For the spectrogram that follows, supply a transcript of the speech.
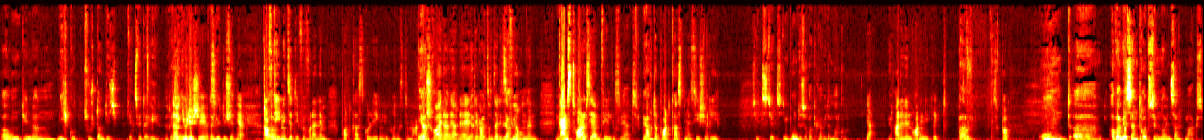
äh, und in einem nicht guten Zustand ist. Jetzt wird er eh Der jüdische jetzt. Der jüdische. Ja. Auf äh, die Initiative von einem Podcast-Kollegen übrigens, dem Marco ja? Schreuder, ja, der, ja, der macht doch da diese. Führungen. Ganz toll, sehr empfehlenswert. Auch der Podcast Messi Cherie. Sitzt jetzt im Bundesrat, glaube ich, der Marco. Ja, hat er den Orden gekriegt. Cool. Super. Und, äh, aber wir sind trotzdem neu in St. Marx.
